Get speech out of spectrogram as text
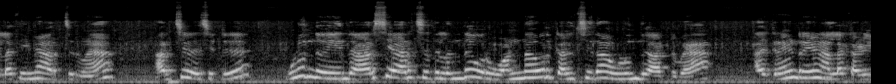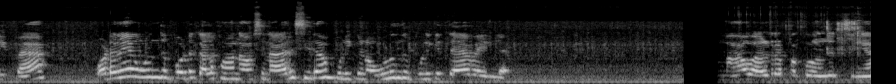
எல்லாத்தையுமே அரைச்சிருவேன். அரைச்சி வச்சுட்டு உளுந்து இந்த அரிசி அரைச்சதுலேருந்து ஒரு ஒன் ஹவர் கழித்து தான் உளுந்து ஆட்டுவேன். அது கிரைண்டரையும் நல்லா கழுவிப்பேன். உடனே உளுந்து போட்டு கலக்கணும்னு அவசியம் அரிசி தான் புளிக்கணும். உளுந்து புளிக்க தேவையில்லை. மாவு அழுற பக்கம் வந்துருச்சுங்க.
